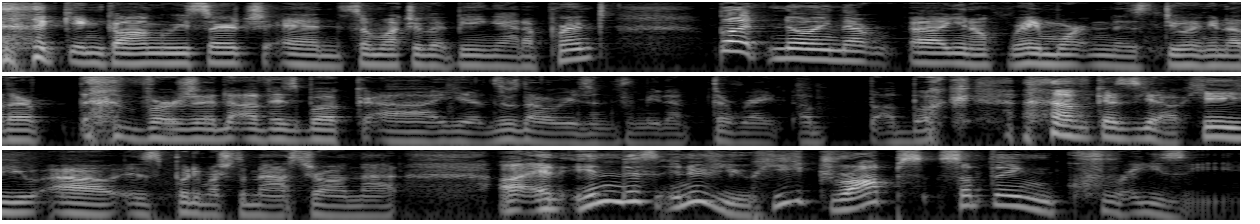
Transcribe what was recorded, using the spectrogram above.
King Kong research and so much of it being out of print. But knowing that, uh, you know, Ray Morton is doing another version of his book, uh, yeah, there's no reason for me to, to write a a book because you know he uh, is pretty much the master on that. Uh, and in this interview, he drops something crazy.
